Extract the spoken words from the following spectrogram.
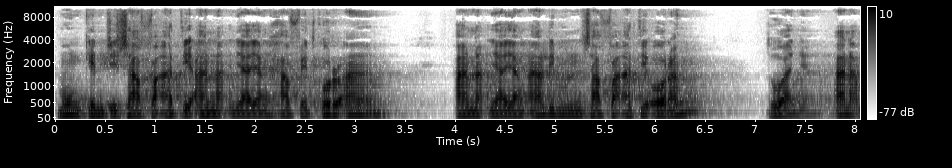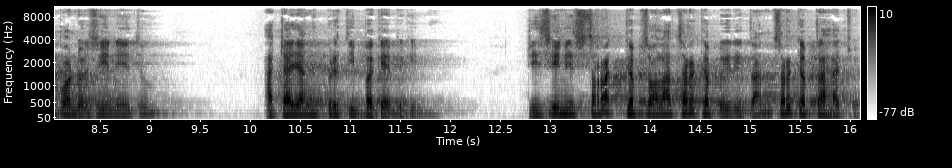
Mungkin disyafaati anaknya yang hafid Quran anaknya yang alim mensyafaati orang tuanya anak pondok sini itu ada yang bertiba kayak begini. Di sini sergap sholat, sergap iritan, sergap tahajud.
